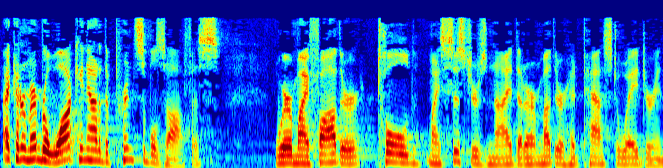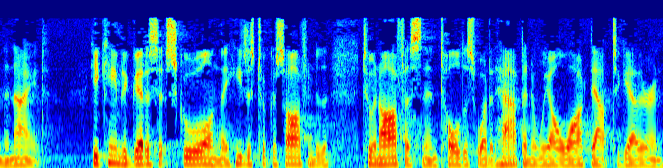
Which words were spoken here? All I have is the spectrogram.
I can remember walking out of the principal's office where my father told my sisters and I that our mother had passed away during the night. He came to get us at school, and he just took us off into the, to an office and then told us what had happened, and we all walked out together and,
